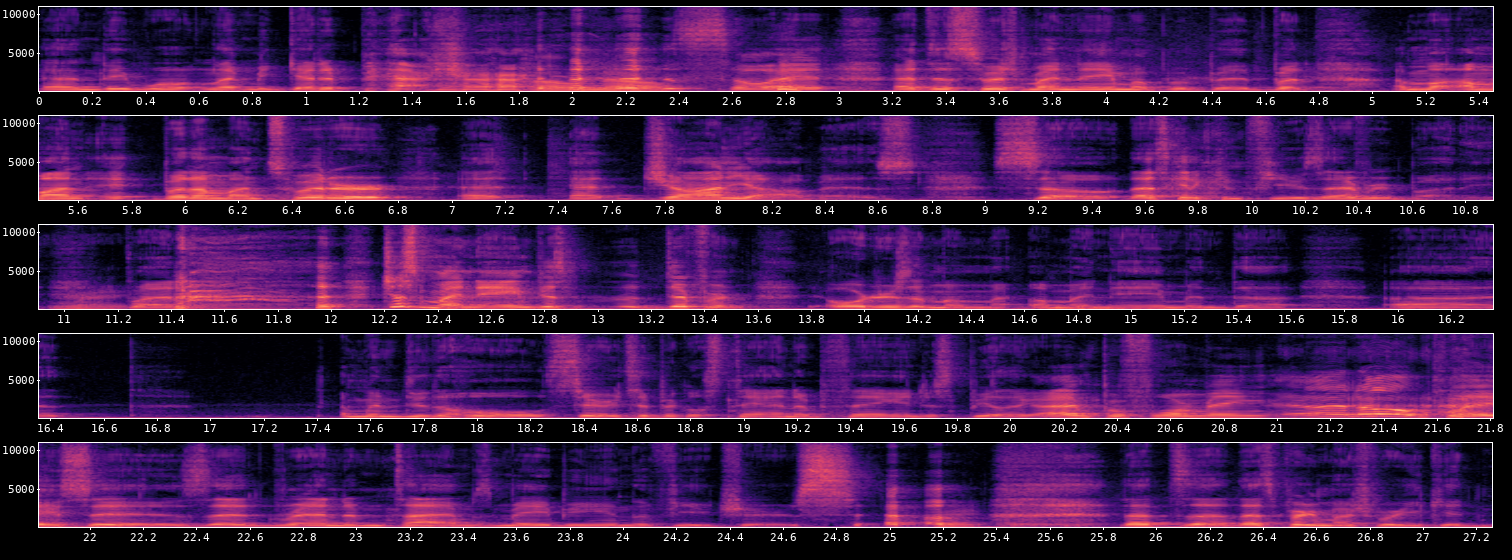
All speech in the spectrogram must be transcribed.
and they won't let me get it back. Oh, no. so I had to switch my name up a bit. But I'm, I'm on but I'm on Twitter at at John Yabes, So that's gonna confuse everybody. Right. But just my name, just different orders of my of my name, and uh, uh, I'm gonna do the whole stereotypical stand-up thing and just be like, I'm performing at all places at random times, maybe in the future. So Right. that's uh, that's pretty much where you could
